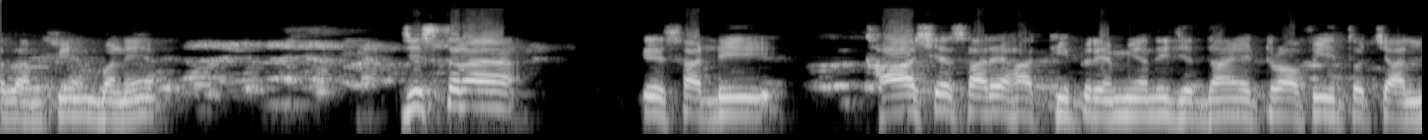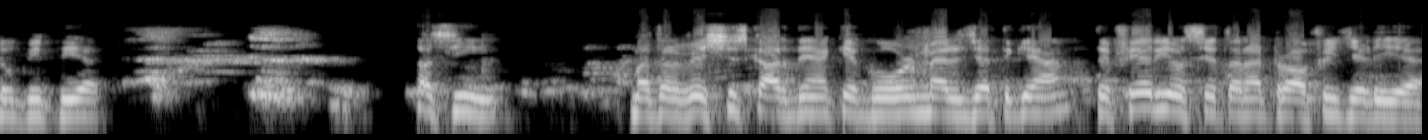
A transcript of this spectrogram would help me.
ओलंपियन बने जिस तरह ये साड़ी खास है सारे हाकी प्रेमियों की जिदा ये ट्रॉफी तो चालू की है असी मतलब विशिश करते हैं कि गोल्ड मैडल जित गया तो फिर ही उस तरह ट्रॉफी जी है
